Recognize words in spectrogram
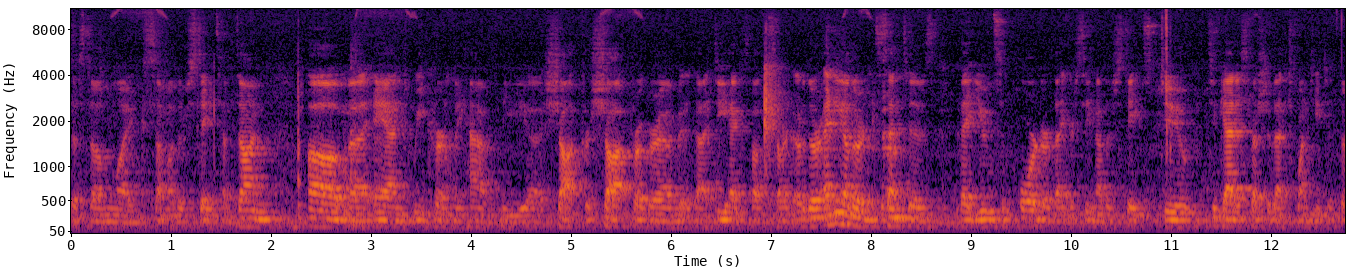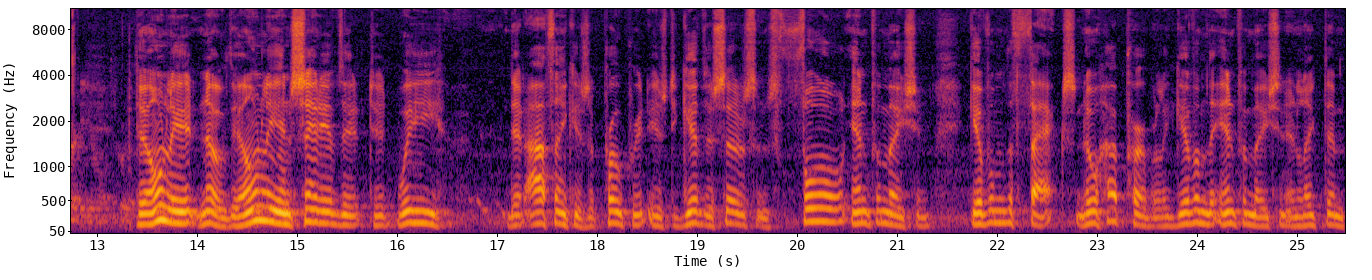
system like some other states have done. Um, uh, and we currently have the uh, shot-for-shot program that DHEC's about to start. Are there any other incentives that you'd support or that you're seeing other states do to get especially that 20 to 30-year-old group? The only, no, the only incentive that, that we, that I think is appropriate is to give the citizens full information, give them the facts, no hyperbole, give them the information and let them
